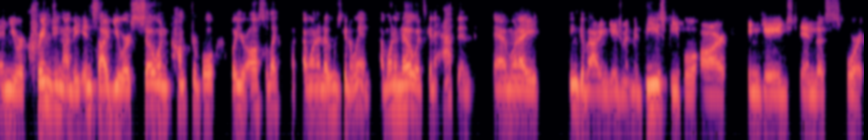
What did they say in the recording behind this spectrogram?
and you are cringing on the inside. You are so uncomfortable but you're also like i want to know who's going to win. I want to know what's going to happen. And when i think about engagement I mean, these people are engaged in the sport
